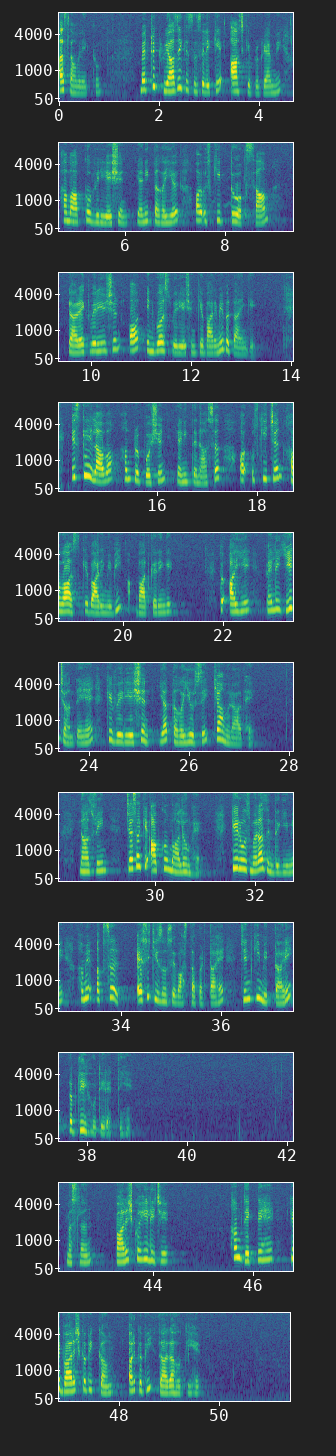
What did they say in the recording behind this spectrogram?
अस्सलाम वालेकुम। मैट्रिक रियाजी के सिलसिले के आज के प्रोग्राम में हम आपको वेरिएशन यानी तगैर और उसकी दो अकसाम, डायरेक्ट वेरिएशन और इन्वर्स वेरिएशन के बारे में बताएँगे। इसके अलावा हम प्रोपोर्शन यानी तनासब और उसकी चंद खवास के बारे में भी बात करेंगे। तो आइए पहले ये जानते हैं कि वेरिएशन या तगैर से क्या मुराद है। नाजरीन जैसा कि आपको मालूम है कि रोज़मर्रा ज़िंदगी में हमें अक्सर ऐसी चीज़ों से वास्ता पड़ता है जिनकी मकदारें तब्दील होती रहती हैं। मसलन, बारिश को ही लीजिए। हम देखते हैं कि बारिश कभी कम और कभी ज़्यादा होती है।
